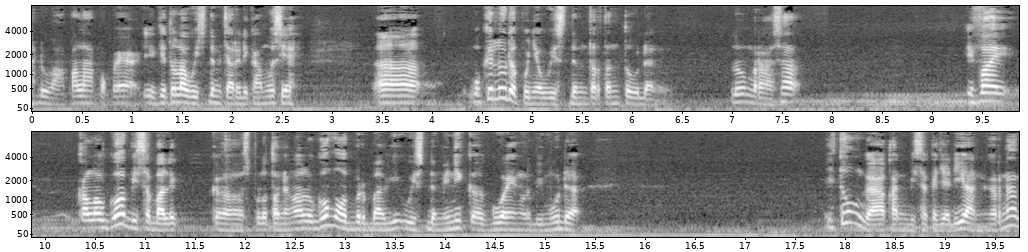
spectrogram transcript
aduh apalah pokoknya ya gitulah wisdom cari di kamus ya. Uh, mungkin lu udah punya wisdom tertentu dan lu merasa if I kalau gue bisa balik ke 10 tahun yang lalu gue mau berbagi wisdom ini ke gue yang lebih muda. Itu nggak akan bisa kejadian karena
